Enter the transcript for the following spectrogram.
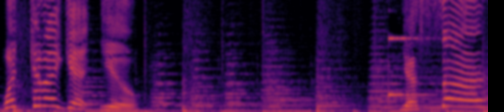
What can I get you? Yes, sir.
